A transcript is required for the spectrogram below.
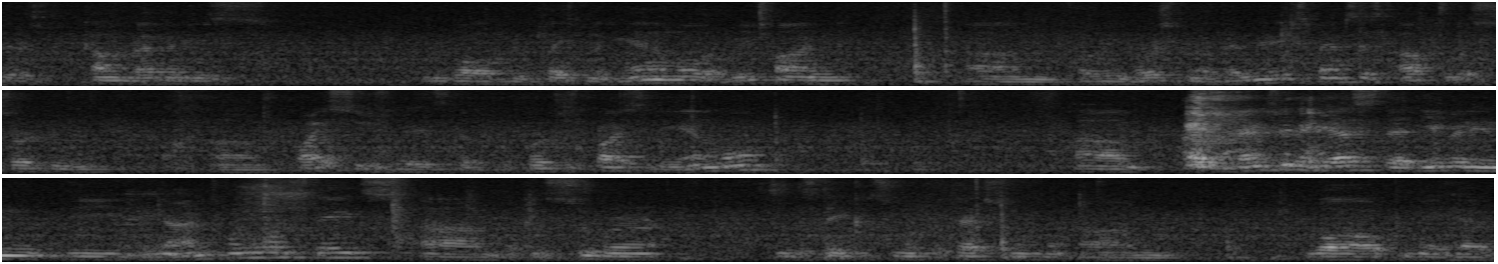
there's common remedies involve replacement of the animal, a refund, um, or reimbursement of veterinary expenses up to a certain, um, price, usually it's the purchase price of the animal. Um, I venture to guess that even in the non-twenty-one states, um, a consumer, through the state consumer protection, um, law may have,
